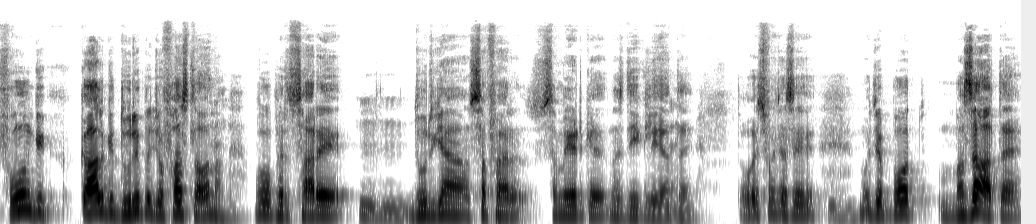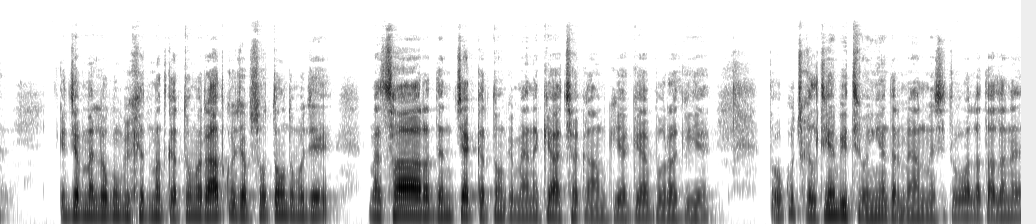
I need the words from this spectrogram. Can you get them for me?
फ़ोन की काल की दूरी पे जो फासला हो ना वो फिर सारे हम्म, हम्म। दूरियाँ सफ़र समेट के नज़दीक ले आता है। तो इस वजह से हम्म, मुझे बहुत मज़ा आता है कि जब मैं लोगों की खिदमत करता हूँ मैं रात को जब सोता हूँ तो मुझे मैं सारा दिन चेक करता हूँ कि मैंने क्या अच्छा काम किया क्या बुरा किया है। तो कुछ गलतियाँ भी थी हुई हैं दरमियान में से तो वो अल्लाह ताला ने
